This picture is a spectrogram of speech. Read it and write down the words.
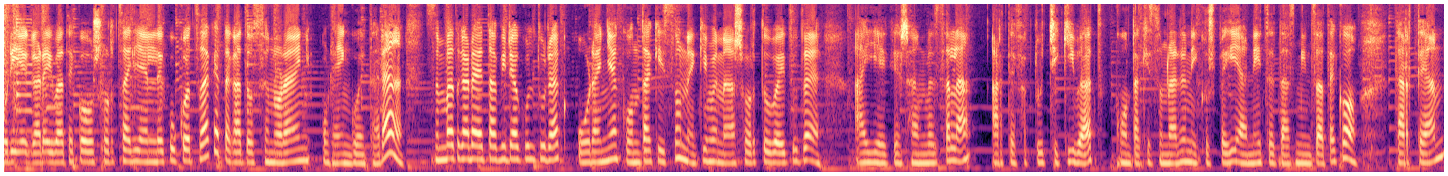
Horiek garai bateko sortzaileen lekukotzak eta gatozen orain oraingoetara. Zenbat gara eta birakulturak oraina kontakizun ekimena sortu baitute. Haiek esan bezala, artefaktu txiki bat kontakizunaren ikuspegia hitz eta mintzateko. Tartean,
